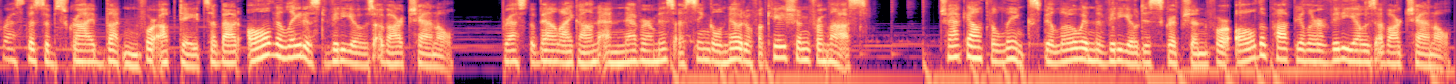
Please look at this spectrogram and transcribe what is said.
Press the subscribe button for updates about all the latest videos of our channel. Press the bell icon and never miss a single notification from us. Check out the links below in the video description for all the popular videos of our channel.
